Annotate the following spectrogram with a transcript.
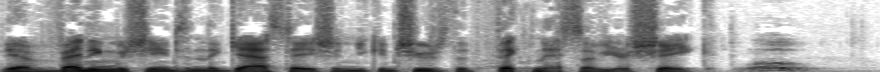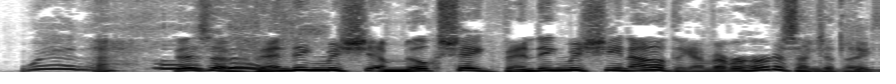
They have vending machines in the gas station. You can choose the thickness of your shake. Whoa. Where the hell? There's is a this? vending machine, a milkshake vending machine. I don't think I've ever heard of such a thing.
